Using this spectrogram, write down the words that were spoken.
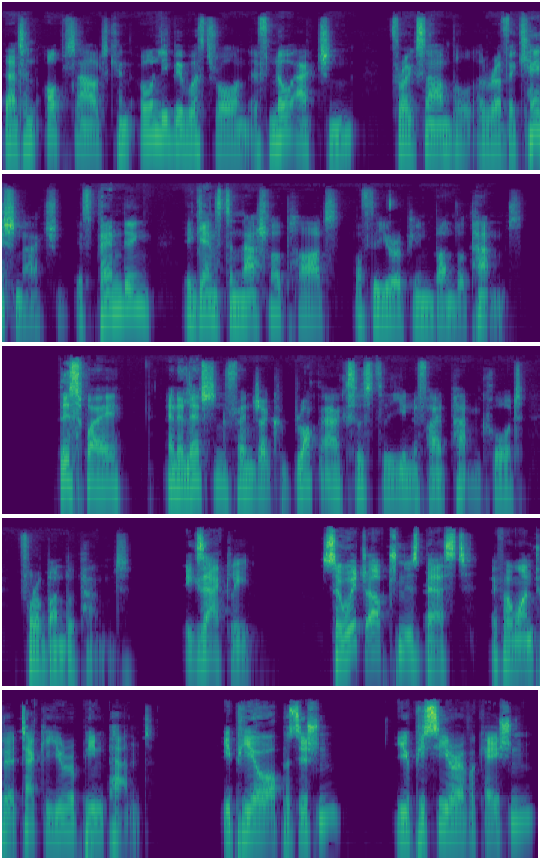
that an opt out can only be withdrawn if no action, for example, a revocation action, is pending against a national part of the European bundle patent. This way, an alleged infringer could block access to the Unified Patent Court for a bundle patent. Exactly. So, which option is best if I want to attack a European patent? EPO opposition, UPC revocation,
